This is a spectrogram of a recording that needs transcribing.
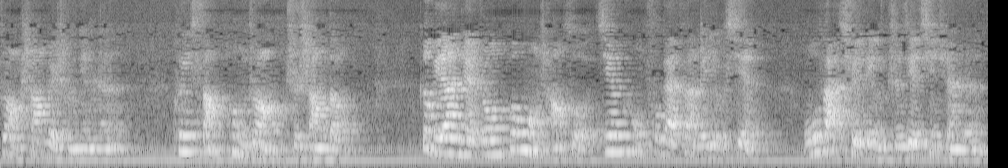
撞伤未成年人、推搡、碰撞致伤等。个别案件中，公共场所监控覆盖范围有限，无法确定直接侵权人。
